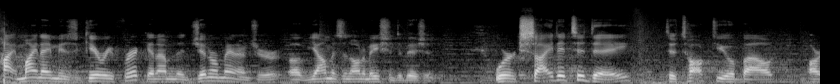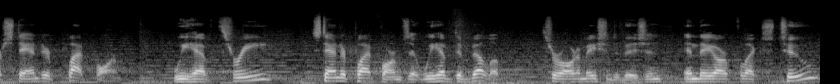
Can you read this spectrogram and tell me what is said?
Hi, my name is Gary Frick and I'm the General Manager of Yamazen Automation Division. We're excited today to talk to you about our standard platform. We have three standard platforms that we have developed through our Automation Division and they are Flex 2,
